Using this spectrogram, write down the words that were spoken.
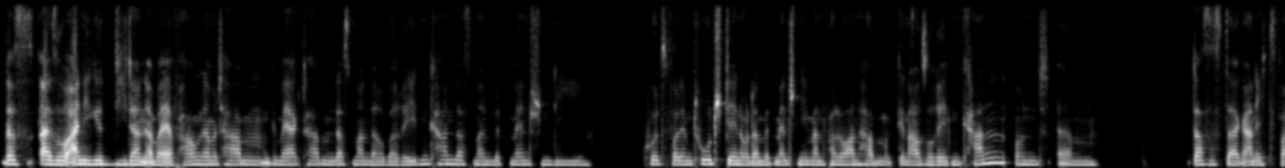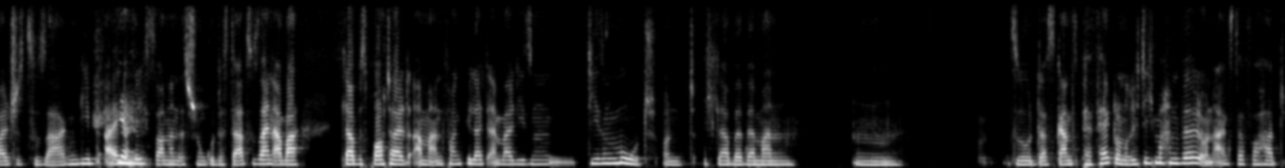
dass also einige, die dann aber Erfahrung damit haben, gemerkt haben, dass man darüber reden kann, dass man mit Menschen, die kurz vor dem Tod stehen oder mit Menschen, die man verloren haben, genauso reden kann und ähm, dass es da gar nichts Falsches zu sagen gibt eigentlich, ja. sondern es ist schon Gutes da zu sein. Aber ich glaube, es braucht halt am Anfang vielleicht einmal diesen, diesen Mut. Und ich glaube, wenn man mh, mm, so das ganz perfekt und richtig machen will und Angst davor hat,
